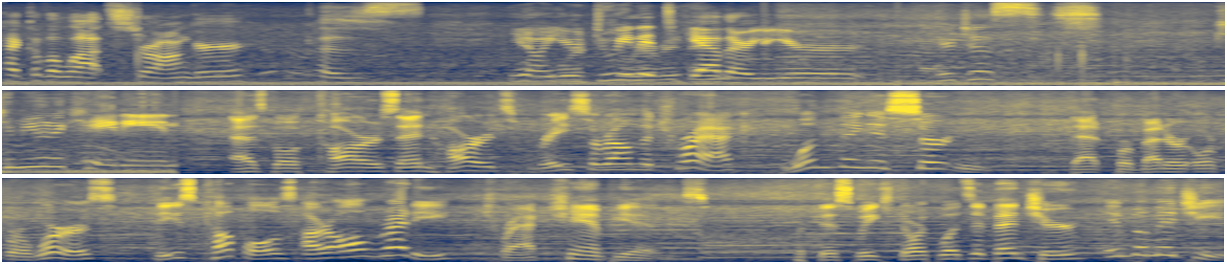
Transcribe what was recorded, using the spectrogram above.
heck of a lot stronger because you know you're Work doing through it together. You're you're just communicating. As both cars and hearts race around the track, one thing is certain that for better or for worse, these couples are already track champions. With this week's Northwoods Adventure in Bemidji,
